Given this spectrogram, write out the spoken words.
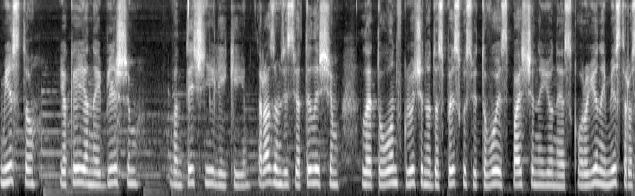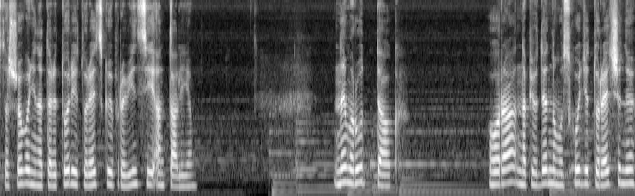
місто, яке є найбільшим в античній Лікії, разом зі святилищем Летоон включено до списку світової спадщини ЮНЕСКО. Руїни міста розташовані на території турецької провінції Анталія. Немрут Дак Гора на південному сході Туреччини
